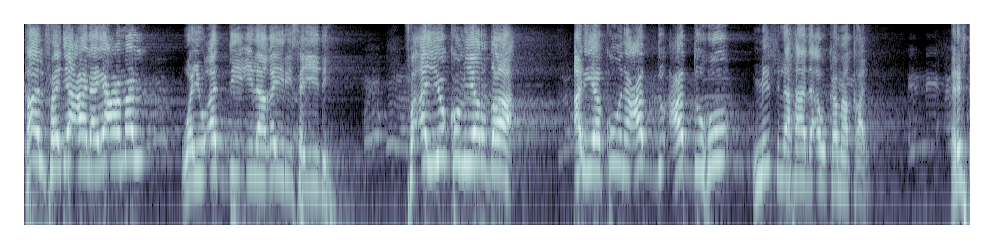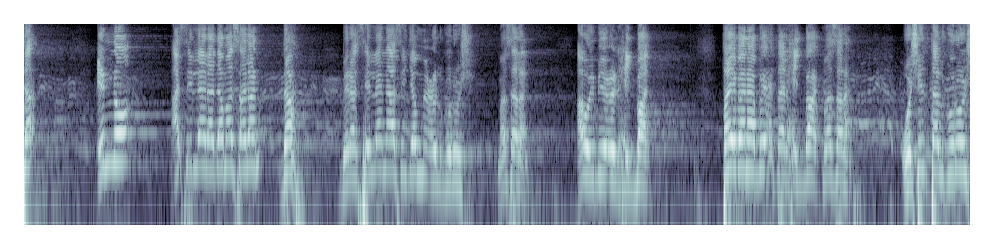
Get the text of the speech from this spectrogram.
قال فجعل يعمل ويؤدي إلى غير سيده. فأيكم يرضى أن يكون عبد عبده مثل هذا أو كما قال. عرفت؟ إنه هسي الليلة ده مثلا ده برسل لنا ناس يجمعوا القروش مثلا أو يبيعوا الحجبات. طيب أنا بعت الحجبات مثلا وشلت القروش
